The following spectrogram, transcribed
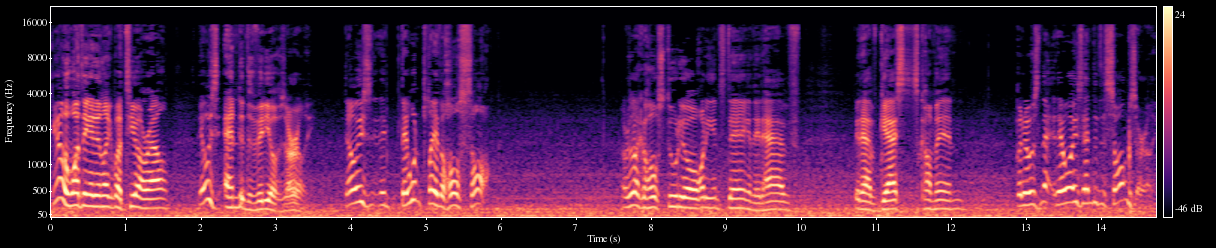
You know, the one thing I didn't like about TRL? They always ended the videos early. They always they, they wouldn't play the whole song. There was like a whole studio audience thing, and they'd have they'd have guests come in, but it was they always ended the songs early.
